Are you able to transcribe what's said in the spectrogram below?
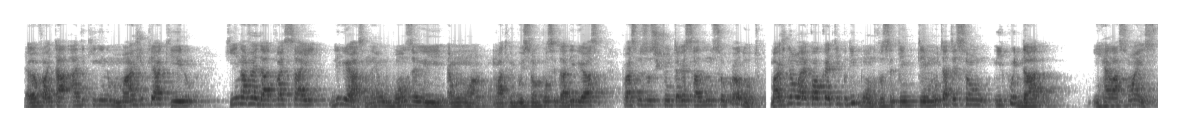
ela vai estar tá adquirindo mais do que aquilo que na verdade vai sair de graça. Né? O bônus ele é uma, uma atribuição que você dá de graça para as pessoas que estão interessadas no seu produto. Mas não é qualquer tipo de bônus, você tem que ter muita atenção e cuidado em relação a isso.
